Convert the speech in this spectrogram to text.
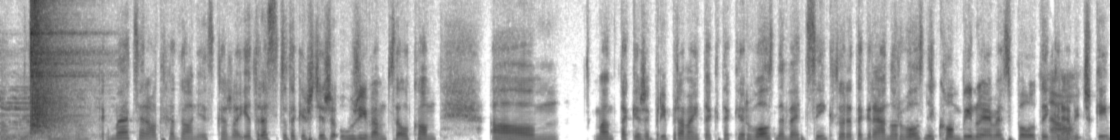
áno, áno. Tak moja dcera odchádzala dneska, že ja teraz si to tak ešte, že užívam celkom. Um, mám také, že pripravené tak, také rôzne veci, ktoré tak ráno rôzne kombinujeme spolu tej no. krabičky.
